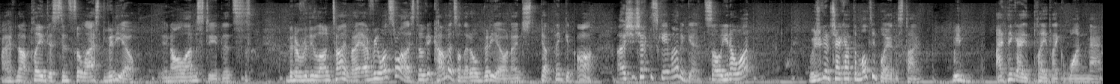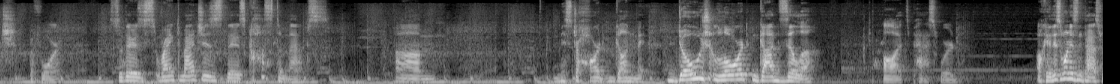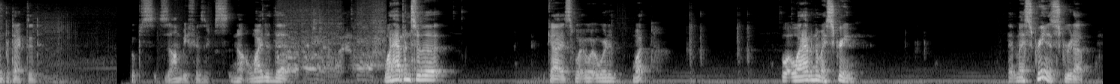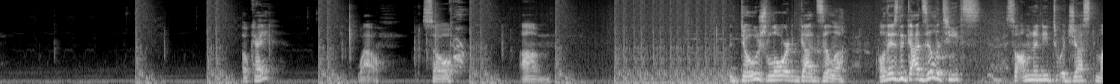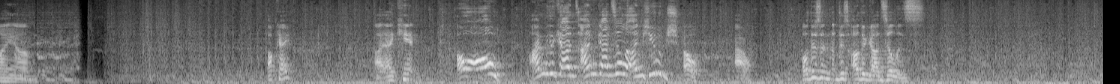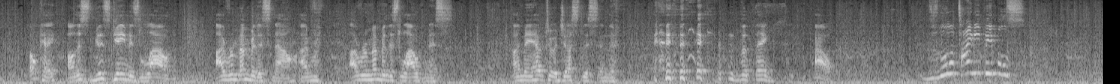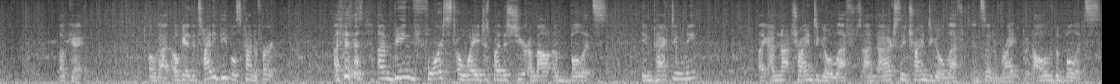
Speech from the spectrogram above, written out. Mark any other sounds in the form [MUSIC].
I have not played this since the last video, in all honesty. That's been a really long time. I, every once in a while, I still get comments on that old video, and I just kept thinking, oh, I should check this game out again. So, you know what? We're just gonna check out the multiplayer this time. We, I think I played like one match before. So there's ranked matches, there's custom maps. Um, Mr. Hard Gunman. Doge Lord Godzilla. Oh, it's password. Okay, this one isn't password protected. Oops, zombie physics. No, why did the... What happened to the... Guys, where, where, where did... What? what? What happened to my screen? That My screen is screwed up. Okay. Wow. So, [LAUGHS] um... Doge Lord Godzilla. Oh, there's the Godzilla teeths. So I'm gonna need to adjust my, um... Okay. I, I can't... Oh, oh! oh! I'm the God... I'm Godzilla! I'm huge! Oh. Ow. Oh, there's, a, there's other Godzillas. Okay. Oh, this this game is loud. I remember this now. I, re I remember this loudness. I may have to adjust this in the [LAUGHS] the thing. Ow. These little tiny peoples. Okay. Oh god. Okay, the tiny peoples kind of hurt. [LAUGHS] I'm being forced away just by the sheer amount of bullets impacting me. Like, I'm not trying to go left. I'm actually trying to go left instead of right, but all of the bullets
